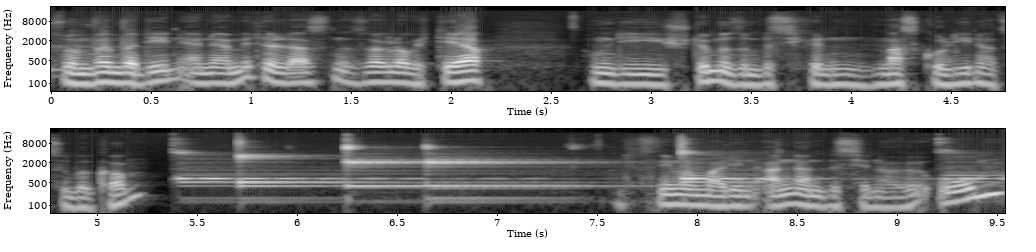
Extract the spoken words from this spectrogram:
So, und wenn wir den in der Mitte lassen, das war glaube ich der, um die Stimme so ein bisschen maskuliner zu bekommen. Jetzt nehmen wir mal den anderen ein bisschen nach oben.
